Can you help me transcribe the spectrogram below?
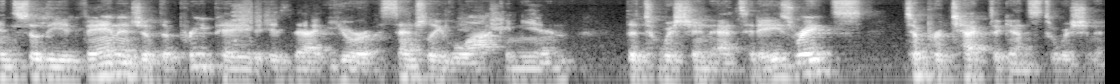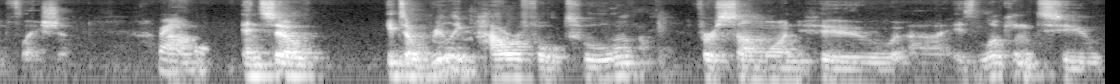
And so the advantage of the prepaid is that you're essentially locking in the tuition at today's rates to protect against tuition inflation. Right. Um, and so it's a really powerful tool for someone who uh, is looking to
